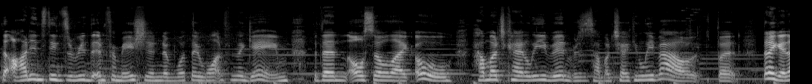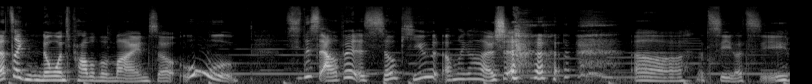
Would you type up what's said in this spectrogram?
the audience needs to read the information of what they want from the game, but then also like, oh, how much can I leave in versus how much I can leave out? But then again, that's like no one's problem of mine. So, ooh. See, this outfit is so cute. Oh my gosh. uh, let's see, let's see.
